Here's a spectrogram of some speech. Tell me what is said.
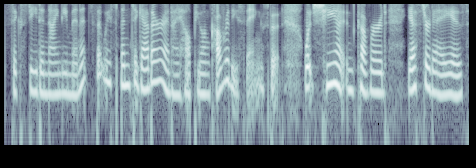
60 to 90 minutes that we spend together and I help you uncover these things. But what she uncovered yesterday is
